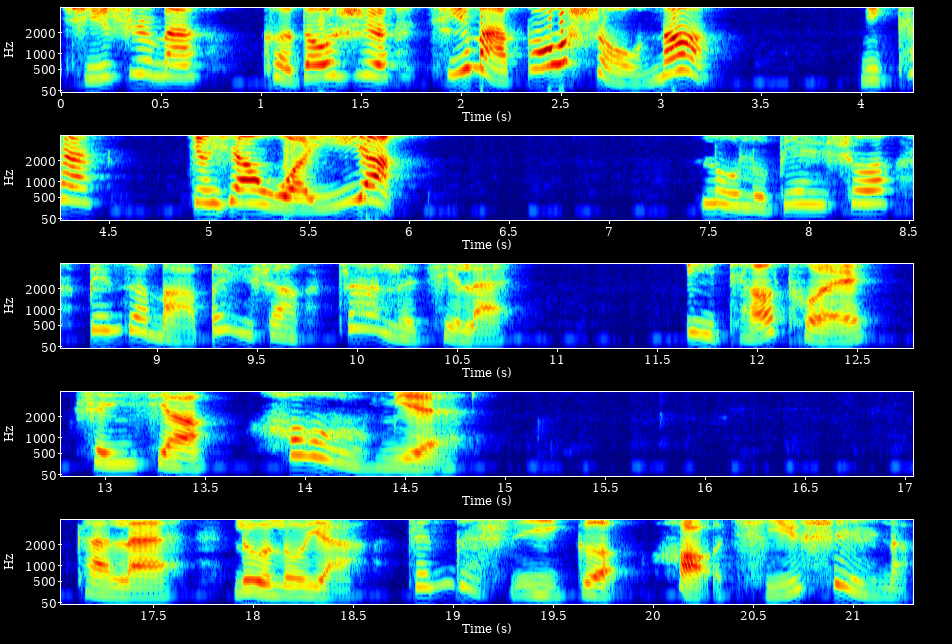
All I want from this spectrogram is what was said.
骑士们可都是骑马高手呢。你看，就像我一样。露露边说边在马背上站了起来，一条腿伸向后面。看来露露呀，真的是一个好骑士呢，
